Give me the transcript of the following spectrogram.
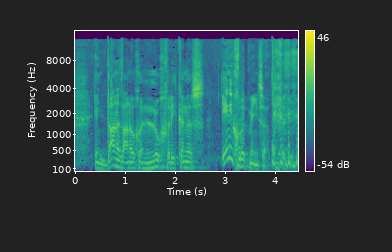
en dan is daar nou genoeg vir die kinders en die groot mense om te doen.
